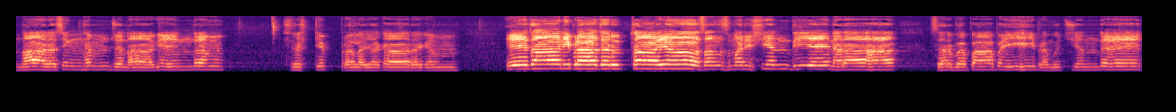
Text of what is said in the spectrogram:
नारसिंहं च नागेन्द्रं सृष्टिप्रलयकारकम्। एतानि प्रातरुत्थाय संस्मरिष्यन्ति ये नराः सर्वपापैः प्रमुच्यन्ते,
